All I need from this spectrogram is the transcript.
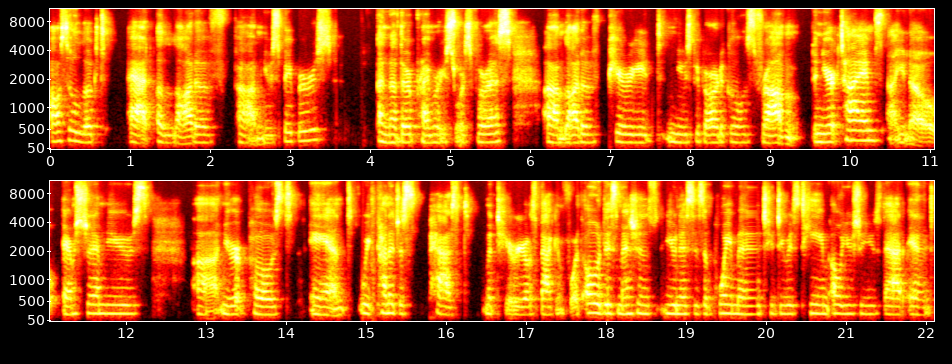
also looked at a lot of um, newspapers, another primary source for us, um, a lot of period newspaper articles from the New York Times, uh, you know, Amsterdam News, uh, New York Post, and we kind of just passed materials back and forth. Oh, this mentions Eunice's appointment to Dewey's team. Oh, you should use that. And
